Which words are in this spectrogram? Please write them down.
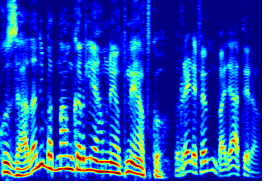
कुछ ज़्यादा नहीं बदनाम कर लिया हमने अपने आप को। रेड एफएम बजाते रहो।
